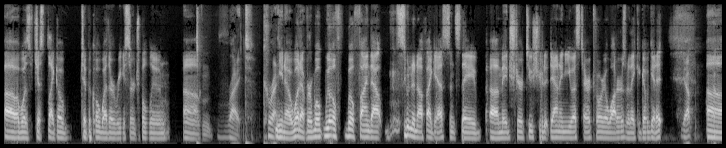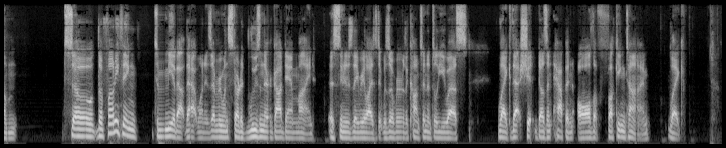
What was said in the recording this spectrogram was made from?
uh, was just like a typical weather research balloon. Um, Right. Correct. you know, whatever. We'll we'll we'll find out soon enough, I guess, since they uh, made sure to shoot it down in U.S. territorial waters where they could go get it. Yep. Um, so the funny thing to me about that one is everyone started losing their goddamn mind as soon as they realized it was over the continental U.S. Like that shit doesn't happen all the fucking time. Like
